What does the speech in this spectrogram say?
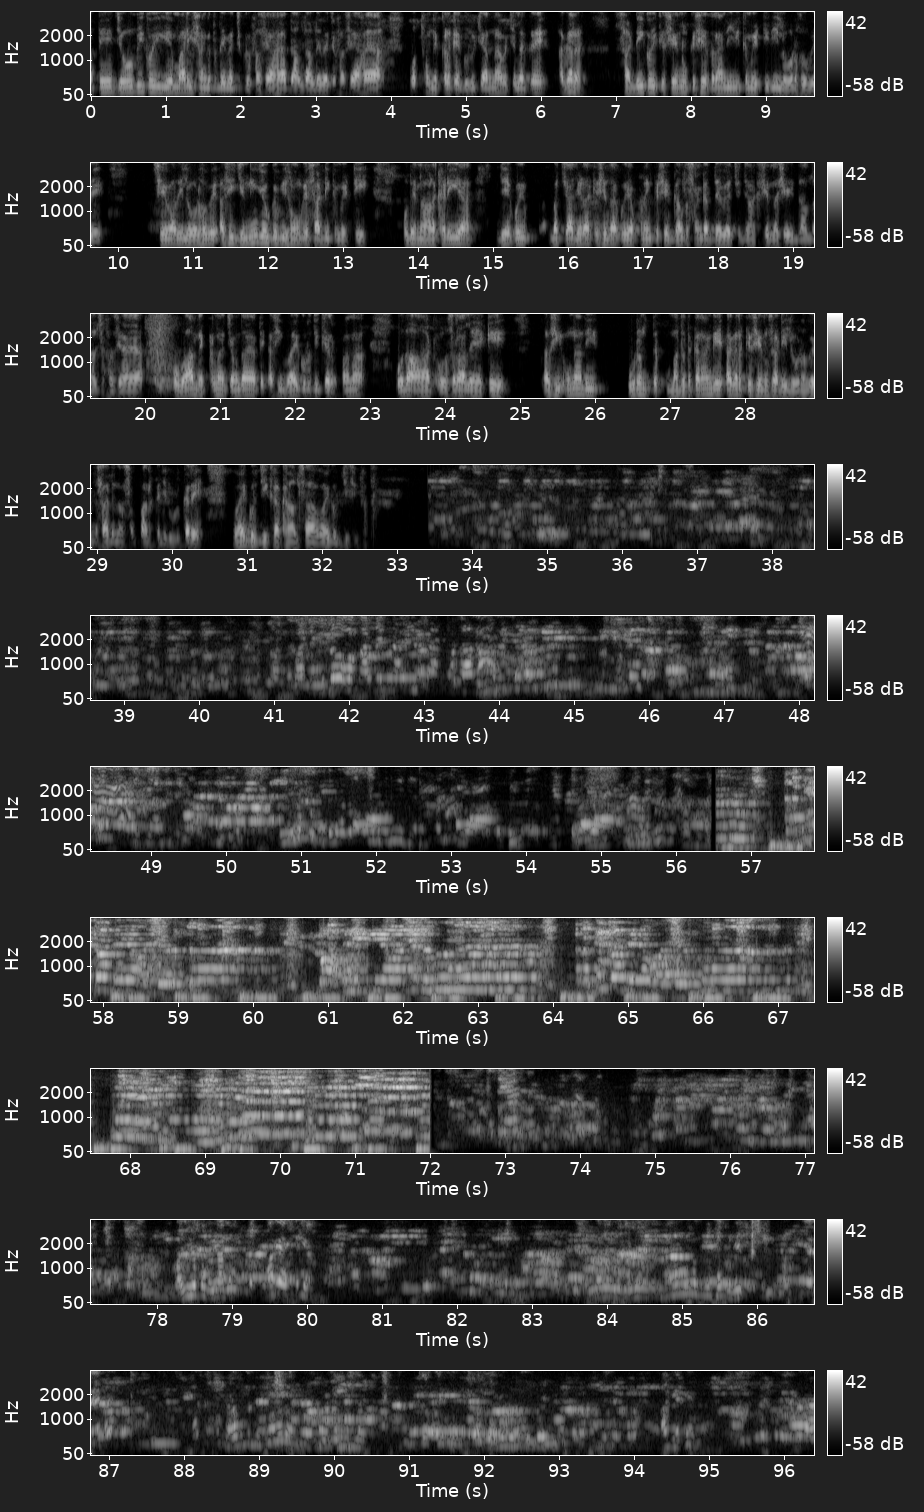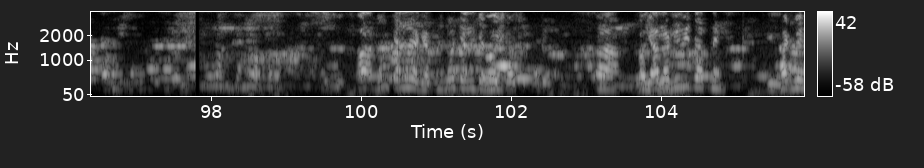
ਅਤੇ ਜੋ ਵੀ ਕੋਈ ਇਹ ਮਾੜੀ ਸੰਗਤ ਦੇ ਵਿੱਚ ਕੋਈ ਫਸਿਆ ਹੋਇਆ ਦਲਦਲ ਦੇ ਵਿੱਚ ਫਸਿਆ ਹੋਇਆ ਉੱਥੋਂ ਨਿਕਲ ਕੇ ਗੁਰੂ ਚਰਨਾਂ ਵਿੱਚ ਲੱਗੇ। ਅਗਰ ਸਾਡੀ ਕੋਈ ਕਿਸੇ ਨੂੰ ਕਿਸੇ ਤਰ੍ਹਾਂ ਦੀ ਵੀ ਕਮੇਟੀ ਦੀ ਲੋੜ ਹੋਵੇ, ਸੇਵਾ ਦੀ ਲੋੜ ਹੋਵੇ, ਅਸੀਂ ਜਿੰਨੀ ਯੋਗ ਵੀ ਹੋਵਾਂਗੇ ਸਾਡੀ ਕਮੇਟੀ ਉਹਦੇ ਨਾਲ ਖੜੀ ਆ। ਜੇ ਕੋਈ ਬੱਚਾ ਜਿਹੜਾ ਕਿਸੇ ਦਾ ਕੋਈ ਆਪਣੇ ਕਿਸੇ ਗਲਤ ਸੰਗਤ ਦੇ ਵਿੱਚ ਜਾਂ ਕਿਸੇ ਨਸ਼ੇ ਦੀ ਦਲਦਲ 'ਚ ਫਸਿਆ ਆ, ਉਹ ਬਾਹਰ ਨਿਕਲਣਾ ਚਾਹੁੰਦਾ ਆ ਤੇ ਅਸੀਂ ਵਾਹਿਗੁਰੂ ਦੀ ਕਿਰਪਾ ਨਾਲ ਉਹਦਾ ਆਟ ਉਸਰਾ ਲੈ ਕੇ ਅਸੀਂ ਉਹਨਾਂ ਦੀ ਪੂਰਨ ਮਦਦ ਕਰਾਂਗੇ। ਅਗਰ ਕਿਸੇ ਨੂੰ ਸਾਡੀ ਲੋੜ ਹੋਵੇ ਤਾਂ ਸਾਡੇ ਨਾਲ ਸੰਪਰਕ ਜ਼ਰੂਰ ਕਰੇ। ਵਾਹਿਗੁਰੂ ਜੀ ਕਾ ਖਾਲਸਾ, ਵਾਹਿਗੁਰੂ ਜੀ ਕੀ ਫਤਿਹ। ਭਾਜੀ ਉਹ ਘਰੇ ਆ ਗਏ ਆ ਗਏ ਆ ਗਏ ਹਾਂ ਦੋ ਚੈਨਲ ਹੈਗੇ ਆਪਣੇ ਦੋ ਚੈਨਲ ਚੱਲਦੇ ਆ ਹਾਂ ਪੰਜਾਬ ਦਾ ਟੀਵੀ ਤੇ ਆਪਣੇ ਅੱਠਵੇਂ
